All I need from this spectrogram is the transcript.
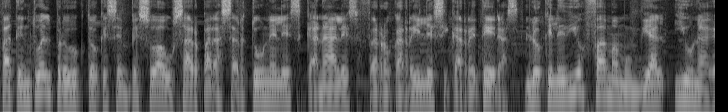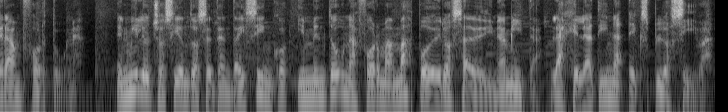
patentó el producto que se empezó a usar para hacer túneles, canales, ferrocarriles y carreteras, lo que le dio fama mundial y una gran fortuna. En 1875 inventó una forma más poderosa de dinamita, la gelatina explosiva.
